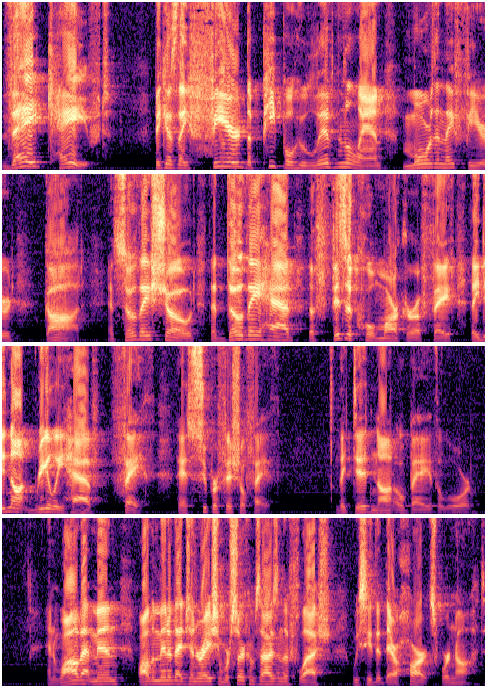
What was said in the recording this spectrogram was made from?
they caved because they feared the people who lived in the land more than they feared God. And so they showed that though they had the physical marker of faith, they did not really have faith. They had superficial faith. They did not obey the Lord. And while that men, while the men of that generation were circumcised in the flesh, we see that their hearts were not.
